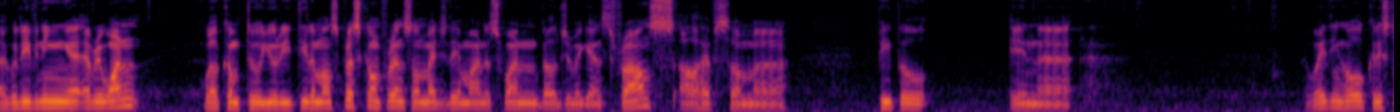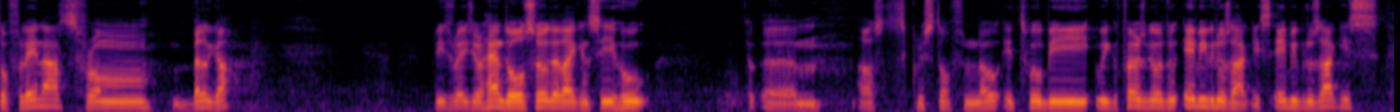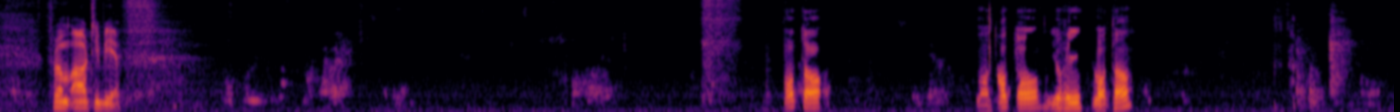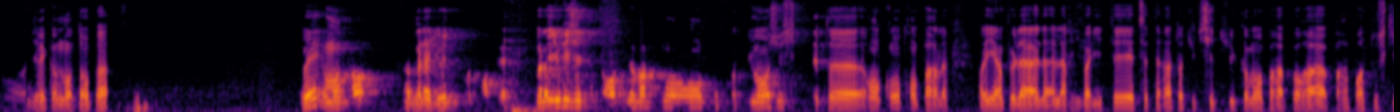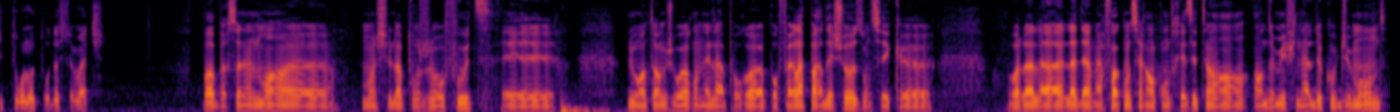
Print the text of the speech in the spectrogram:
Uh, good evening, uh, everyone. Welcome to Youri Tielemans' press conference on match day minus one, Belgium against France. I'll have some uh, people in uh, the waiting hall. Christophe Leenaerts from Belga. Please raise your hand also that I can see who um, asked Christophe. No, it will be, we first go to Ebi Brouzakis. Ebi Brouzakis from RTBF. M'entends. M'entends-on Yuri, m'entends? On dirait qu'on ne m'entend pas. Oui, on m'entend Ah voilà, Yuri. Voilà, Yuri, j'ai envie de voir ton, sentiment juste cette euh, rencontre. On parle, voilà, il y a un peu la, la- la rivalité, etc. Toi, tu te situes comment par rapport, à, par rapport à tout ce qui tourne autour de ce match? Bon, personnellement, euh, moi je suis là pour jouer au foot et nous en tant que joueurs, on est là pour, euh, pour faire la part des choses. On sait que voilà, la, la dernière fois qu'on s'est rencontrés, c'était en, en demi-finale de Coupe du Monde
